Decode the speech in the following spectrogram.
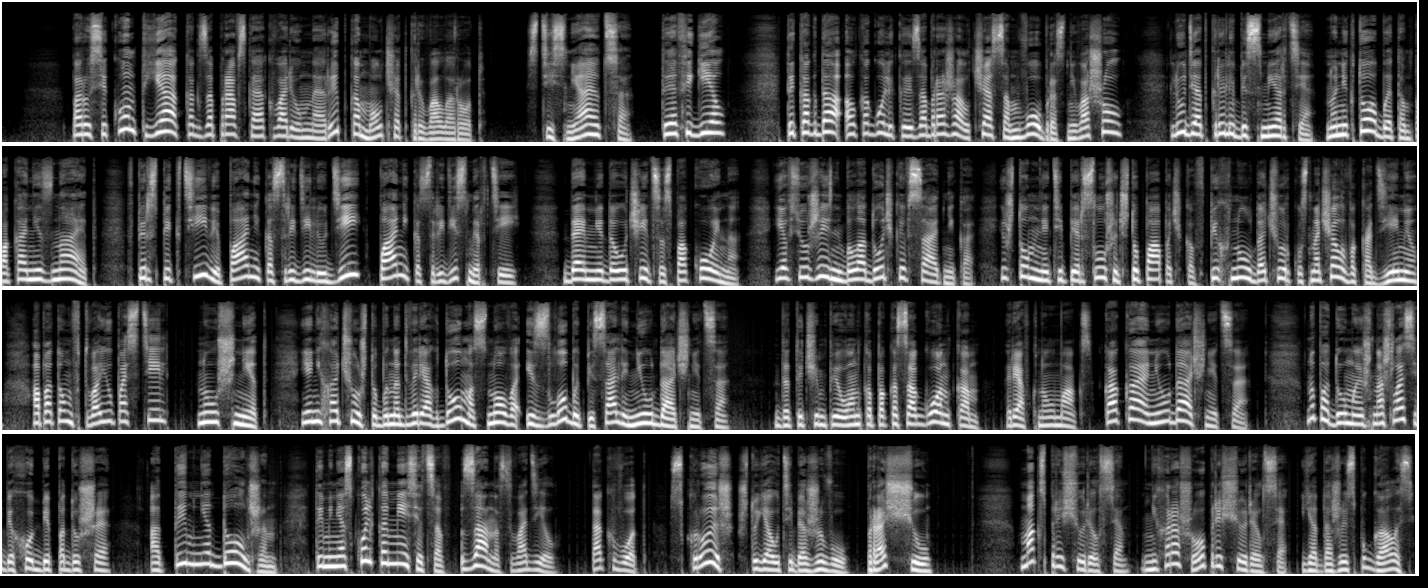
Пару секунд я, как заправская аквариумная рыбка, молча открывала рот. «Стесняются? Ты офигел? Ты когда алкоголика изображал, часом в образ не вошел? Люди открыли бессмертие, но никто об этом пока не знает. В перспективе паника среди людей, паника среди смертей. Дай мне доучиться спокойно. Я всю жизнь была дочкой всадника. И что мне теперь слушать, что папочка впихнул дочурку сначала в академию, а потом в твою постель? Ну уж нет. Я не хочу, чтобы на дверях дома снова из злобы писали «неудачница». «Да ты чемпионка по косогонкам!» — рявкнул Макс. «Какая неудачница?» «Ну, подумаешь, нашла себе хобби по душе. А ты мне должен. Ты меня сколько месяцев за нос водил? Так вот, скроешь, что я у тебя живу? Прощу». Макс прищурился. Нехорошо прищурился. Я даже испугалась.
